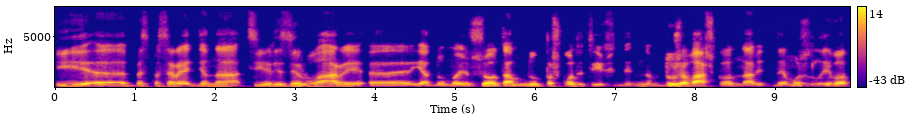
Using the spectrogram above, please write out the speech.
і е, безпосередньо на ці резервуари, е, я думаю, що там ну, пошкодити їх ну, дуже важко, навіть неможливо.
